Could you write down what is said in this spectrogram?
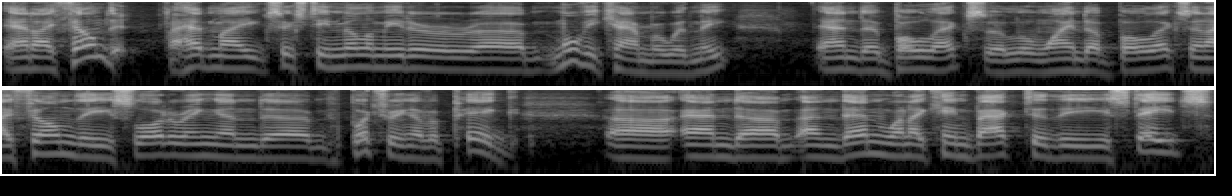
and I filmed it. I had my 16 millimeter uh, movie camera with me, and a Bolex, a little wind-up Bolex, and I filmed the slaughtering and uh, butchering of a pig. Uh, and um, and then when I came back to the states,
